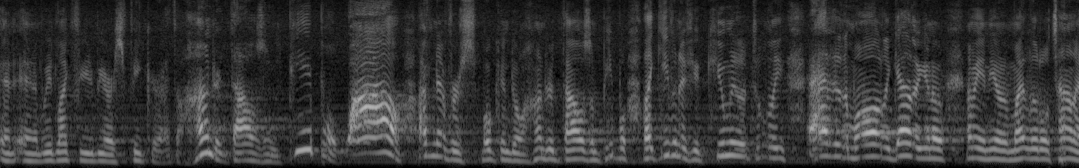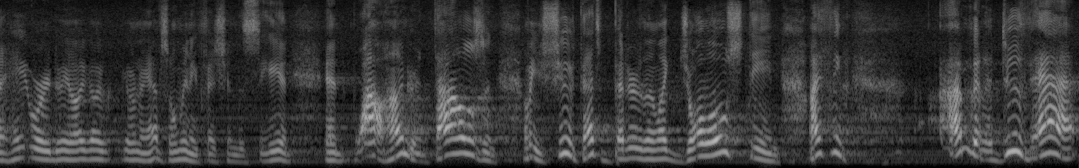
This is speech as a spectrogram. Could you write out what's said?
and, and we'd like for you to be our speaker. That's 100,000 people. Wow! I've never spoken to 100,000 people. Like, even if you cumulatively added them all together, you know, I mean, you know, my little town of Hayward, you know, you only have so many fish in the sea. And, and wow, 100,000. I mean, shoot, that's better than like Joel Osteen. I think I'm going to do that.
